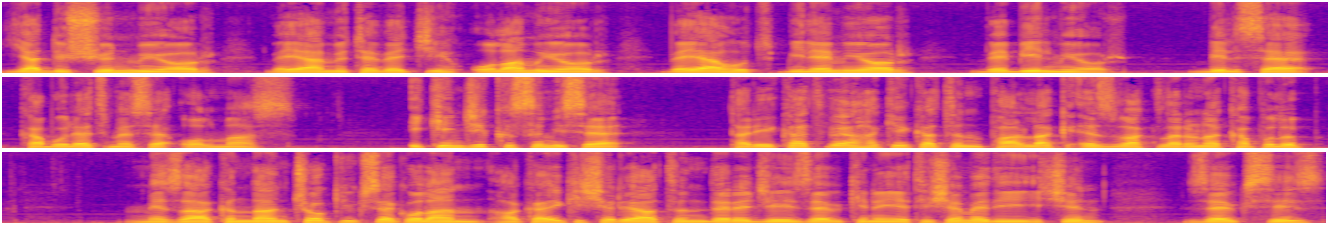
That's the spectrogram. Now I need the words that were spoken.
ya düşünmüyor veya müteveccih olamıyor veyahut bilemiyor ve bilmiyor. Bilse, kabul etmese olmaz. İkinci kısım ise, tarikat ve hakikatin parlak ezvaklarına kapılıp, mezakından çok yüksek olan hakaiki şeriatın dereceyi zevkine yetişemediği için, zevksiz,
